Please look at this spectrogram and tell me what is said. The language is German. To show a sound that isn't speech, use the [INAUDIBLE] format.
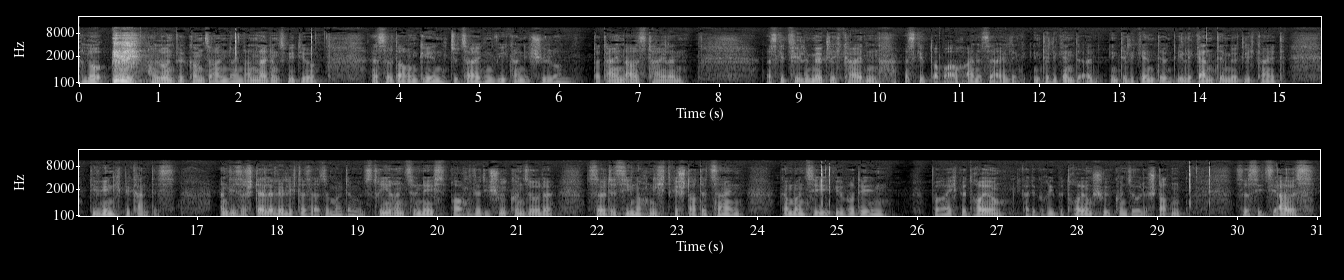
Hallo, [CLEARS THROAT] hallo und willkommen zu einem neuen Anleitungsvideo. Es soll darum gehen, zu zeigen, wie kann ich Schülern Dateien austeilen. Es gibt viele Möglichkeiten, es gibt aber auch eine sehr intelligente, äh, intelligente und elegante Möglichkeit, die wenig bekannt ist. An dieser Stelle will ich das also mal demonstrieren. Zunächst brauchen wir die Schulkonsole. Sollte sie noch nicht gestartet sein, kann man sie über den Bereich Betreuung, die Kategorie Betreuung Schulkonsole starten. So sieht sie aus.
